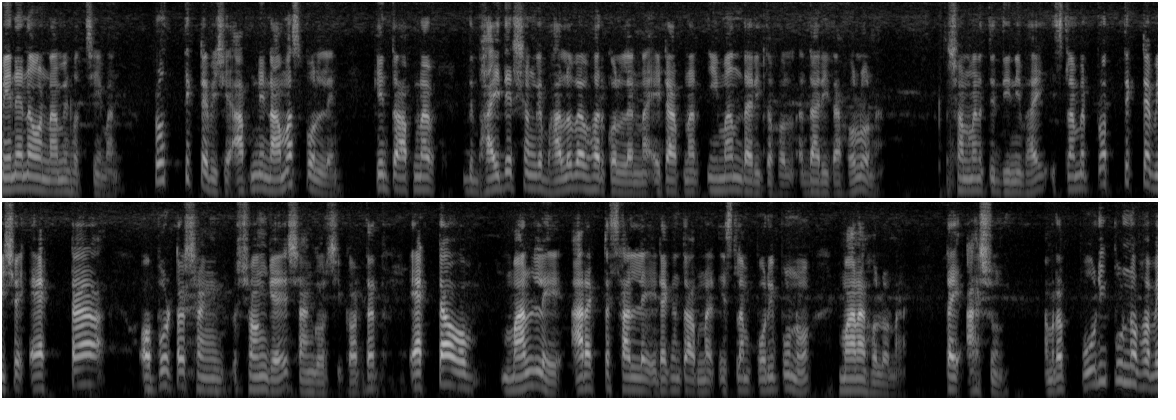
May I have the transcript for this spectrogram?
মেনে নেওয়ার নামই হচ্ছে ইমান প্রত্যেকটা বিষয় আপনি নামাজ পড়লেন, কিন্তু আপনার ভাইদের সঙ্গে ভালো ব্যবহার করলেন না, এটা আপনার ইমানদারিত হল, দারিতা হলো না। সম্মানিত দিনী ভাই, ইসলামের প্রত্যেকটা বিষয় একটা অপরটার সঙ্গে সাংঘর্ষিক, অর্থাৎ একটা মানলে আর একটা ছাড়লে এটা কিন্তু আপনার ইসলাম পরিপূর্ণ মানা হলো না। তাই আসুন, আমরা পরিপূর্ণভাবে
